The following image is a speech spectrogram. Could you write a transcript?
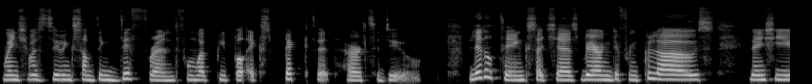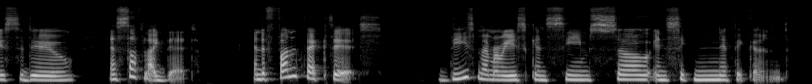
when she was doing something different from what people expected her to do. Little things such as wearing different clothes than she used to do, and stuff like that. And the fun fact is, these memories can seem so insignificant.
